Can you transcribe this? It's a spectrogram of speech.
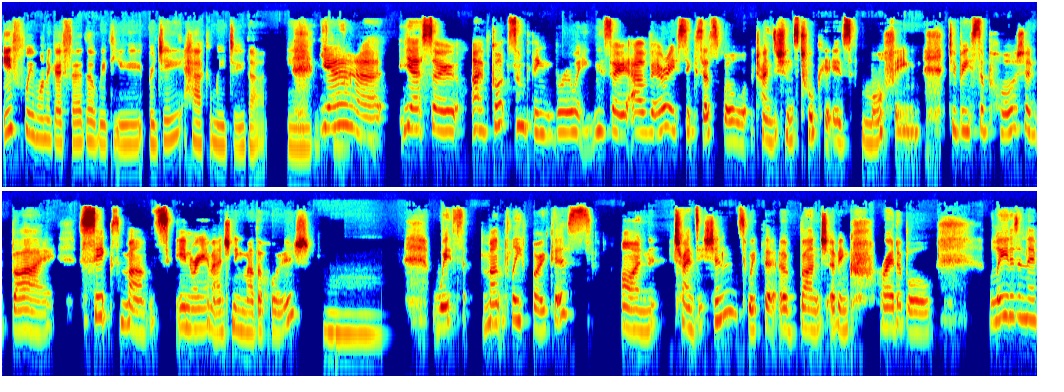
if we want to go further with you, Bridgie, how can we do that? Yeah, yeah. So I've got something brewing. So our very successful transitions toolkit is morphing to be supported by six months in reimagining motherhood mm. with monthly focus on transitions with a, a bunch of incredible leaders in their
